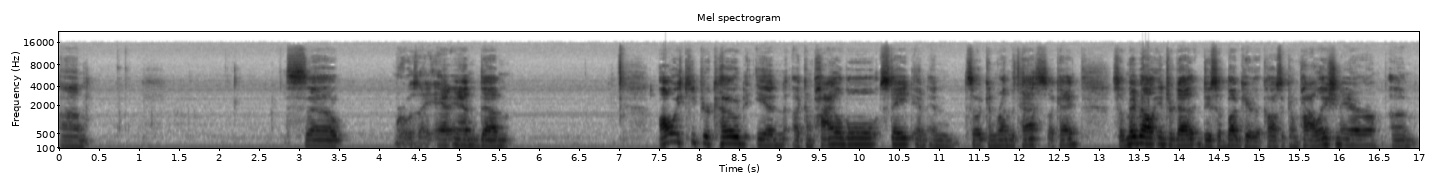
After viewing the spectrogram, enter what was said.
Um, so where was I? And, and um, always keep your code in a compilable state and, and so it can run the tests, okay? So maybe I'll introduce a bug here that caused a compilation error um,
